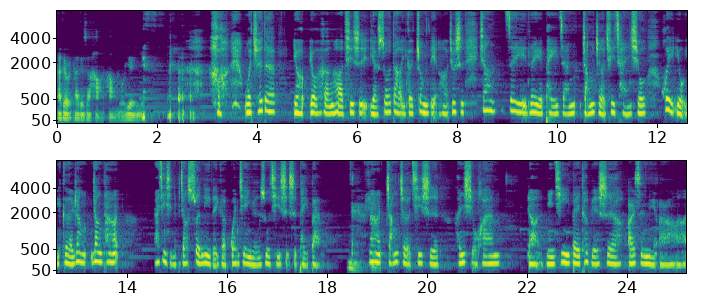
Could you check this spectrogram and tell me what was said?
他就他就说好好，我愿意。好，我觉得。有有恒哈，其实也说到一个重点哈，就是像这一类陪长长者去禅修，会有一个让让他来进行的比较顺利的一个关键元素，其实是陪伴。嗯，那长者其实很喜欢。啊，年轻一辈，特别是儿子、女儿啊，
